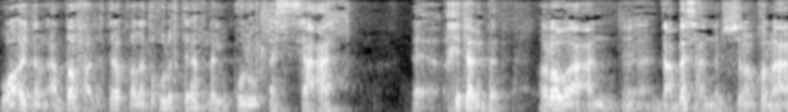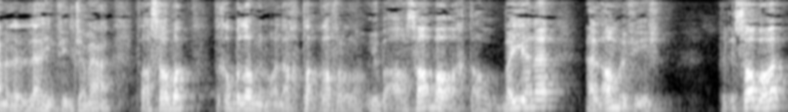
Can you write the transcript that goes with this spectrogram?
وأيضا عن طلحة الاختلاف قال لا تقول اختلاف لكن قولوا السعة ختام الباب. روى عن ابن عباس عن النبي صلى الله عليه وسلم قال من عمل لله في الجماعة فأصاب تقبل الله منه. وأن أخطأ غفر الله يبقى أصاب وأخطأه. بين الأمر في إيش؟ في الإصابة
